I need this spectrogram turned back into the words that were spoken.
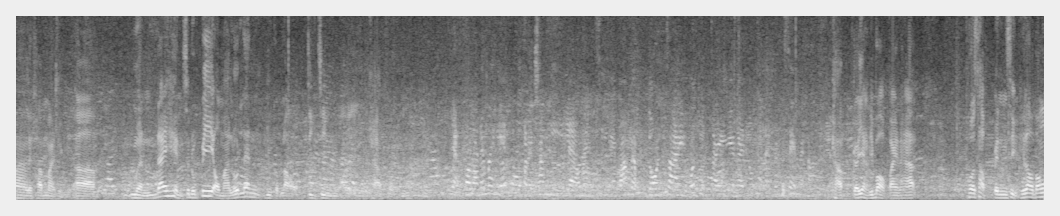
มากๆเลยครับหมายถึงเอ่อเหมือนได้เห็นสนุปปี้ออกมาลดแล่นอยู่กับเราจริงๆอะไรอย่างนี้ครับผมอย่างพอเราได้มาเห็นคอลเลคชันนี้แล้วมันรู้สึกไงบ้างแบบโดนใจหรือว่าถูกใจยังไงตรงไหนเป็นพิเศษไหมคะครับก็อย่างที่บอกไปนะฮะโทรศัพท์เป็นสิ่งที่เราต้อง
